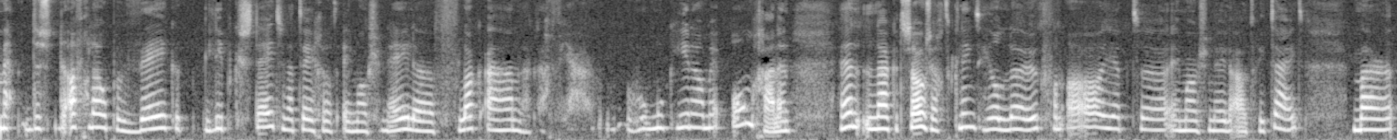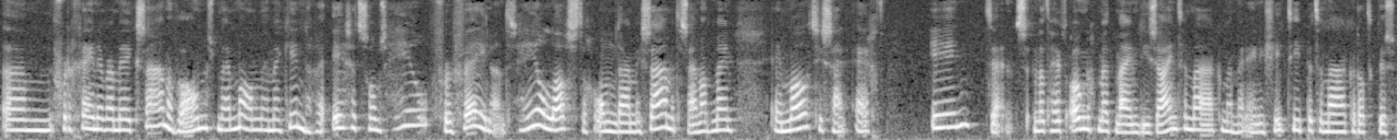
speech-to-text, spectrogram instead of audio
maar dus de afgelopen weken liep ik steeds naar tegen dat emotionele vlak aan. ik dacht van ja, hoe moet ik hier nou mee omgaan? En laat ik het zo zeggen, het klinkt heel leuk van oh, je hebt uh, emotionele autoriteit. Maar ehm, voor degene waarmee ik samenwoon, dus mijn man en mijn kinderen, is het soms heel vervelend. Het is heel lastig om daarmee samen te zijn, want mijn emoties zijn echt intens. En dat heeft ook nog met mijn design te maken, met mijn energietype te maken, dat ik dus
